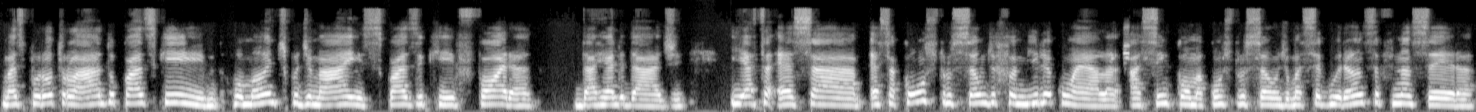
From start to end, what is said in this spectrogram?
mas por outro lado quase que romântico demais, quase que fora da realidade. E essa, essa, essa construção de família com ela, assim como a construção de uma segurança financeira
